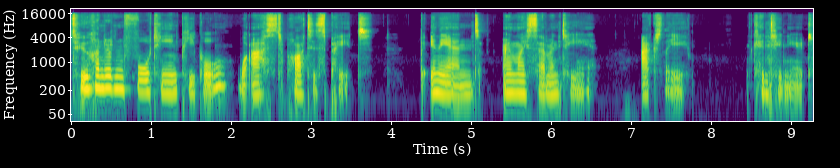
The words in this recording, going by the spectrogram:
214 people were asked to participate, but in the end, only 70 actually continued.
